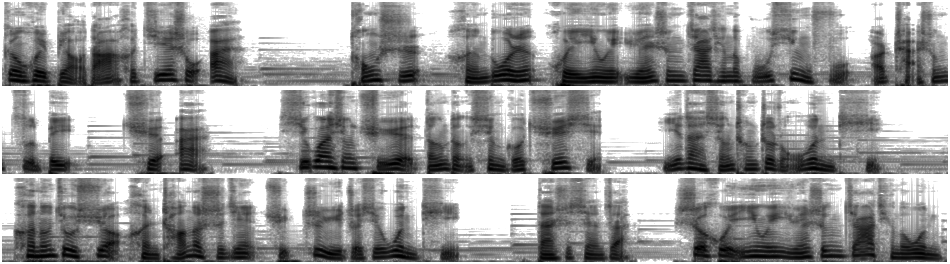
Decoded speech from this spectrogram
更会表达和接受爱。同时，很多人会因为原生家庭的不幸福而产生自卑、缺爱。习惯性取悦等等性格缺陷，一旦形成这种问题，可能就需要很长的时间去治愈这些问题。但是现在社会因为原生家庭的问题，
